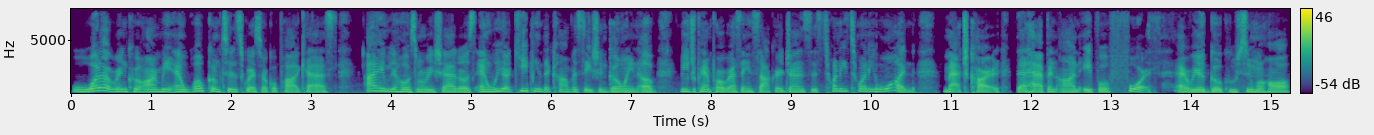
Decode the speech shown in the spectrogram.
What up, Ring Crew Army, and welcome to the Square Circle Podcast. I am your host, Marie Shadows, and we are keeping the conversation going of New Japan Pro Wrestling Sakura Genesis 2021 match card that happened on April 4th at Ryogoku Sumo Hall.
